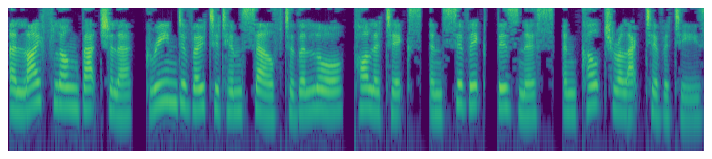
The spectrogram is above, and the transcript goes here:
A lifelong bachelor, Green devoted himself to the law, politics, and civic, business, and cultural activities.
